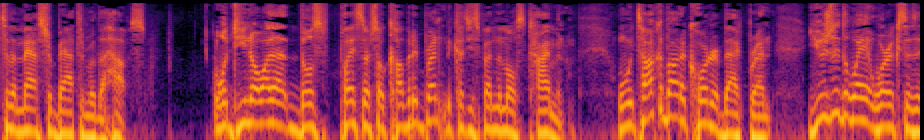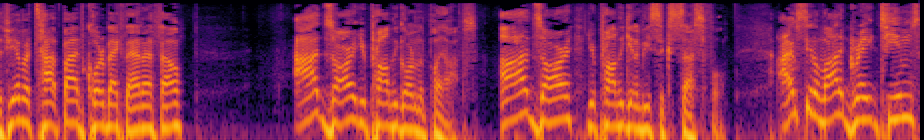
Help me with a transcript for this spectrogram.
to the master bathroom of the house. Well, do you know why that, those places are so coveted, Brent? Because you spend the most time in them. When we talk about a quarterback, Brent, usually the way it works is if you have a top five quarterback in the NFL, odds are you're probably going to the playoffs. Odds are you're probably going to be successful. I've seen a lot of great teams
